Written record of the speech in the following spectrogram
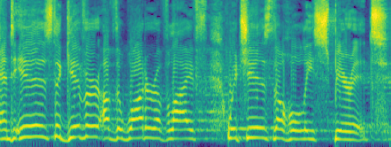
and is the giver of the water of life, which is the Holy Spirit.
